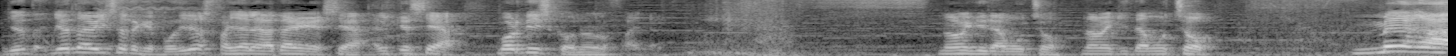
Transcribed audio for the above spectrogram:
Yo, te aviso de que podrías fallar el ataque que sea. El que sea. Mordisco, no lo falla. No me quita mucho, no me quita mucho. Mega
